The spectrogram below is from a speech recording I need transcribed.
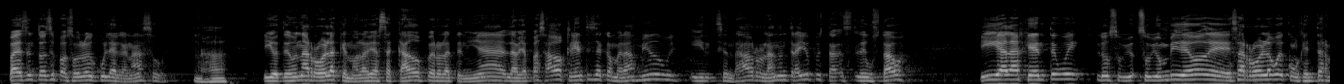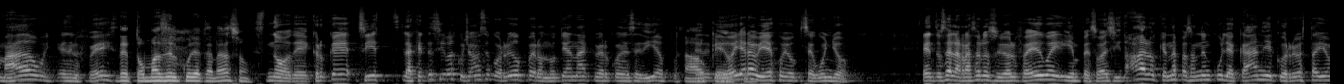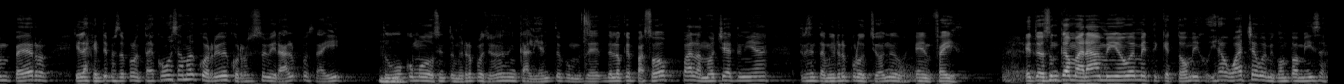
Para ese entonces pasó lo del culiaganazo, güey. Ajá. Y yo tenía una rola que no la había sacado, pero la tenía, la había pasado a clientes y a camaradas míos, güey. Y se andaba rolando entre ellos, pues estaba- le gustaba. Y a la gente, güey, lo subió, subió un video de esa rola, güey, con gente armada, güey, en el Face. De Tomás del Culiacanazo. No, de, creo que sí, la gente sí iba escuchando ese corrido, pero no tiene nada que ver con ese día, pues. Ah, el ok, video ok. ya era viejo, yo, según yo. Entonces la raza lo subió al Facebook güey, y empezó a decir, no, lo que anda pasando en Culiacán y el corrido está yo en perro. Y la gente empezó a preguntar, ¿cómo se llama el corrido? Y el corrido se hizo viral, pues ahí. Tuvo como 200 mil reproducciones en caliente. Como de, de lo que pasó para la noche ya tenía 300 mil reproducciones, güey, en Face. Entonces un camarada mío, güey, me etiquetó, me dijo, mira, guacha, güey, mi compa Misa.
